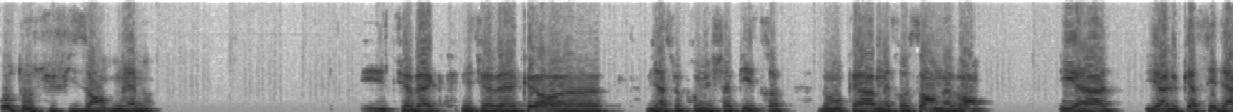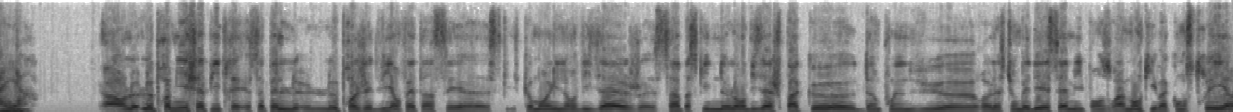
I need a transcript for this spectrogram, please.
autosuffisant même. Et tu avais, à, et tu avais à cœur, euh, via ce premier chapitre, donc à mettre ça en avant et à et à le casser derrière. Alors le, premier chapitre s'appelle le, projet de vie en fait. Hein, c'est euh, comment il envisage ça parce qu'il ne l'envisage pas que euh, d'un point de vue euh, relation BDSM. Il pense vraiment qu'il va construire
